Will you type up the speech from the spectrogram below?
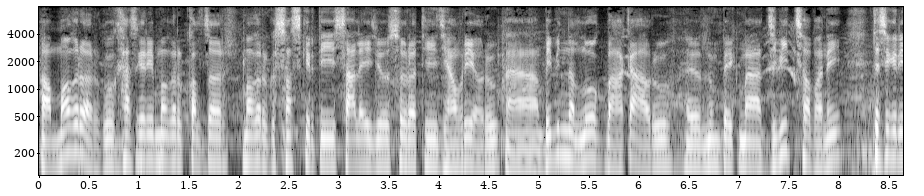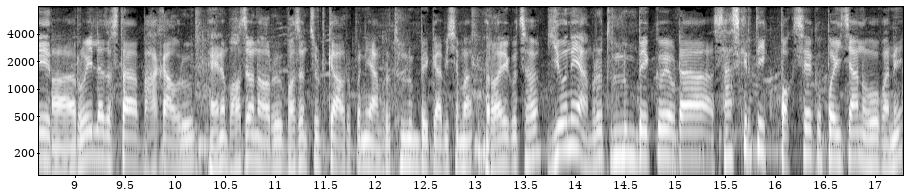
मगरहरूको खास गरी मगर कल्चर मगरको संस्कृति सालेजो सोरथी झ्याउरीहरू विभिन्न लोक भाकाहरू लुम्पेकमा जीवित छ भने त्यसै गरी रोइला जस्ता भाकाहरू होइन भजनहरू भजन चुट्काहरू पनि हाम्रो थुलुम्पेक गाविसमा रहेको छ। यो नै हाम्रो थुलुम्पेकको एउटा सांस्कृतिक पक्षको पहिचान हो भने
